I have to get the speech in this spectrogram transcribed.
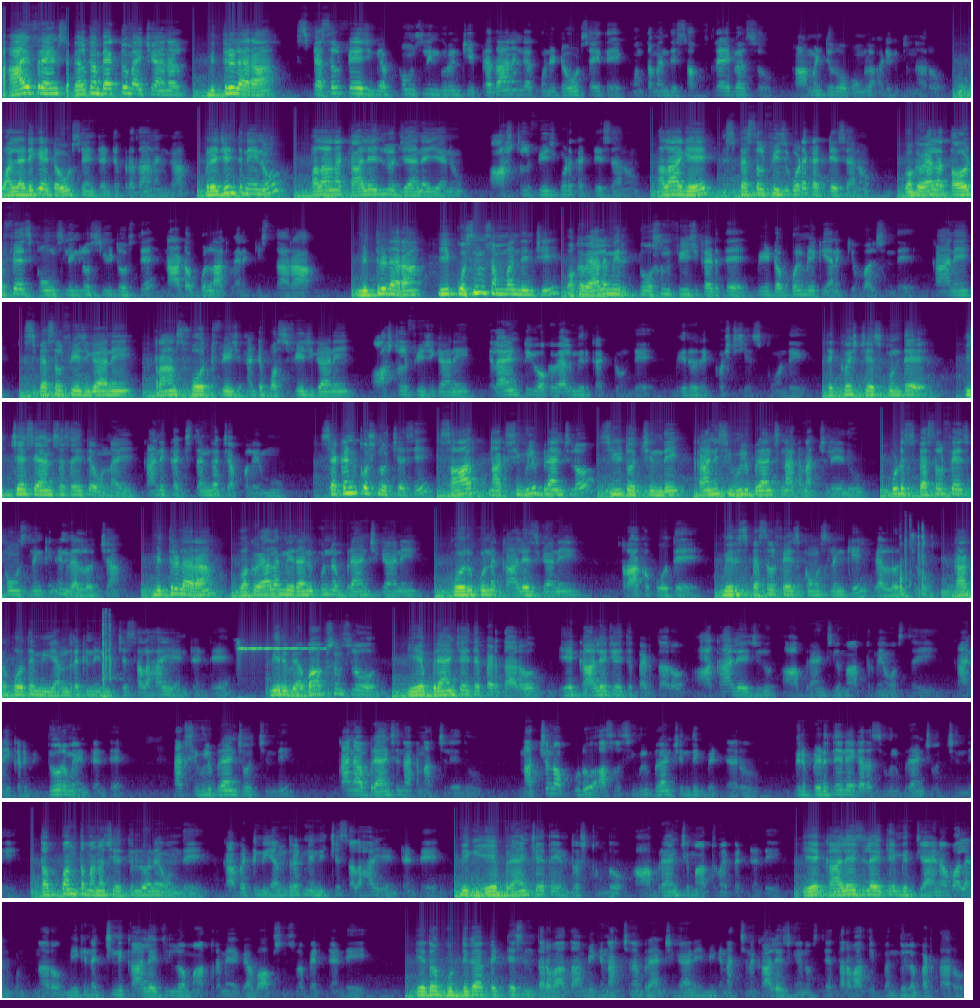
Hi friends welcome back to my channel మిత్రులారా special page web counselling గురించి ప్రధానంగా కొన్ని డౌట్స్ అయితే కొంతమంది సబ్స్క్రైబర్స్ కామెంట్ రూపంలో అడుగుతున్నారు. వాళ్ళు అడిగే డౌట్స్ ఏంటంటే ప్రధానంగా ప్రజెంట్ నేను ఫలానా కాలేజీలో జాయిన్ అయ్యాను హాస్టల్ ఫీజు కూడా కట్టేశాను అలాగే స్పెషల్ ఫీజు కూడా కట్టేశాను. ఒకవేళ థర్డ్ ఫేజ్ కౌన్సిలింగ్లో సీట్ వస్తే నా డబ్బులు నాకు వెనక్కి ఇస్తారా? మిత్రులారా ఈ క్వశ్చన్ సంబంధించి ఒకవేళ మీరు ట్యూషన్ ఫీజు కడితే మీ డబ్బులు మీకు వెనక్కి ఇవ్వాల్సిందే. కానీ స్పెషల్ ఫీజు కానీ ట్రాన్స్పోర్ట్ ఫీజు అంటే బస్ ఫీజు కానీ హాస్టల్ ఫీజు కానీ ఇలాంటివి ఒకవేళ మీరు కట్టి ఉంటే మీరు రిక్వెస్ట్ చేసుకోండి. రిక్వెస్ట్ చేసుకుంటే ఇచ్చేసే ఆన్సర్స్ అయితే ఉన్నాయి కానీ ఖచ్చితంగా చెప్పలేము. సెకండ్ క్వశ్చన్ వచ్చేసి సార్ నాకు సివిల్ బ్రాంచ్లో సీట్ వచ్చింది కానీ సివిల్ బ్రాంచ్ నాకు నచ్చలేదు. ఇప్పుడు స్పెషల్ ఫేజ్ కౌన్సిలింగ్కి నేను వెళ్ళొచ్చా? మిత్రులారా ఒకవేళ మీరు అనుకున్న బ్రాంచ్ కానీ కోరుకున్న కాలేజ్ కానీ రాకపోతే మీరు స్పెషల్ ఫేజ్ కౌన్సిలింగ్కి వెళ్ళొచ్చు. కాకపోతే మీ అందరికి నేను ఇచ్చే సలహా ఏంటంటే మీరు వెబ్ ఆప్షన్స్లో ఏ బ్రాంచ్ అయితే పెడతారో ఏ కాలేజ్ అయితే పెడతారో ఆ కాలేజీలు ఆ బ్రాంచ్లు మాత్రమే వస్తాయి. కానీ ఇక్కడ విడ్డూరం ఏంటంటే నాకు సివిల్ బ్రాంచ్ వచ్చింది కానీ ఆ బ్రాంచ్ నాకు నచ్చలేదు. నచ్చినప్పుడు అసలు సివిల్ బ్రాంచ్ ఎందుకు పెట్టారు? మీరు పెడితేనే కదా సివిల్ బ్రాంచ్ వచ్చింది. తప్పంత మన చేతుల్లోనే ఉంది. కాబట్టి మీ అందరికి నేను ఇచ్చే సలహా ఏంటంటే మీకు ఏ బ్రాంచ్ అయితే ఇంట్రెస్ట్ ఉందో ఆ బ్రాంచ్ మాత్రమే పెట్టండి. ఏ కాలేజీలో అయితే మీరు జాయిన్ అవ్వాలనుకుంటున్నారో మీకు నచ్చిన కాలేజీల్లో మాత్రమే వెబ్ ఆప్షన్స్లో పెట్టండి. ఏదో గుడ్డిగా పెట్టేసిన తర్వాత మీకు నచ్చిన బ్రాంచ్ కానీ మీకు నచ్చిన కాలేజ్ కానీ వస్తే తర్వాత ఇబ్బందుల్లో పడతారు.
